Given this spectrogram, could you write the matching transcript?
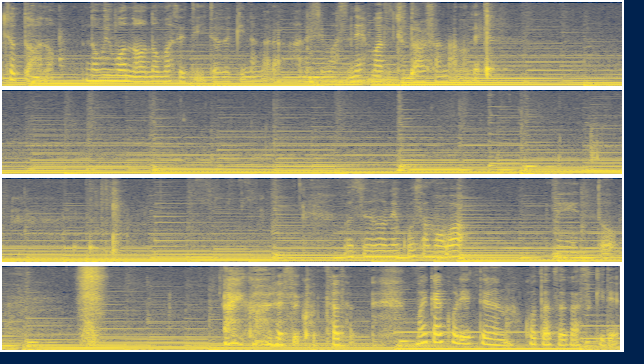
ちょっとあの飲み物を飲ませていただきながら話しますね。まずちょっと朝なので。うちの猫様はえー、っと相変わらずこただ毎回これ言ってるな。こたつが好きで。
